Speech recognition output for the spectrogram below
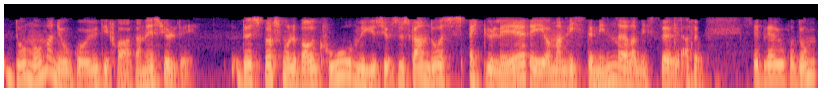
Da må man jo gå ut ifra at han er skyldig. det er spørsmålet bare hvor mye skyld Så skal han da spekulere i om han visste mindre eller miste altså, Det blir jo for dumt.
